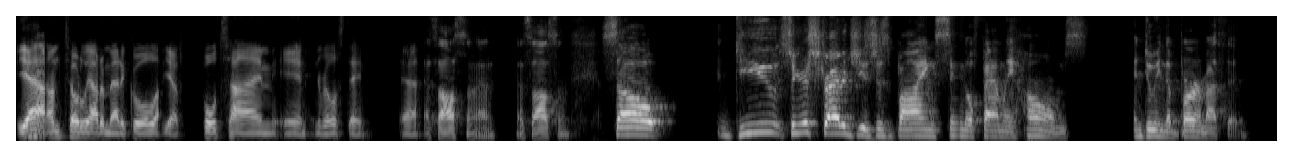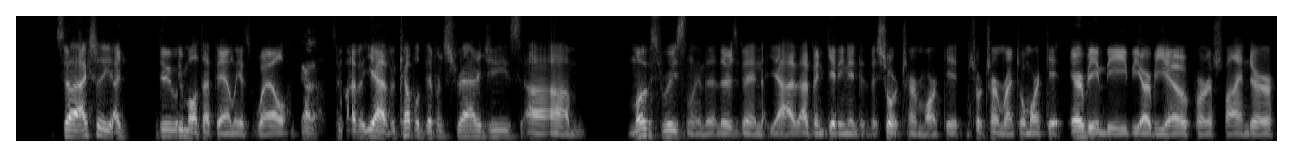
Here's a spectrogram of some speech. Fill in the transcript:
Yeah, I'm totally out of medical. Yeah, full time in, in real estate. Yeah. That's awesome, man. That's awesome. So do you so your strategy is just buying single family homes and doing the BRRRR method? So actually I do multifamily as well. Got it. So I have, yeah, I have a couple different strategies. Um, most recently, there's been yeah, I've been getting into the short-term market, short-term rental market, Airbnb, VRBO, Furnish Finder.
